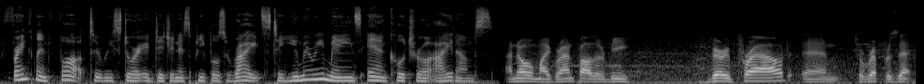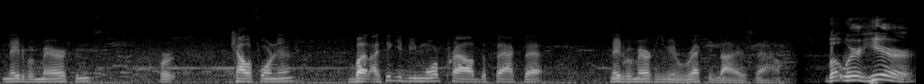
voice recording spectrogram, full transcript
Franklin fought to restore indigenous people's rights to human remains and cultural items. I know my grandfather would be very proud and to represent Native Americans for California, but I think he'd be more proud the fact that Native Americans are being recognized now. But we're here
